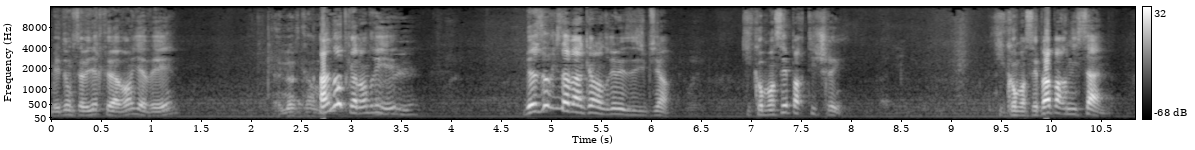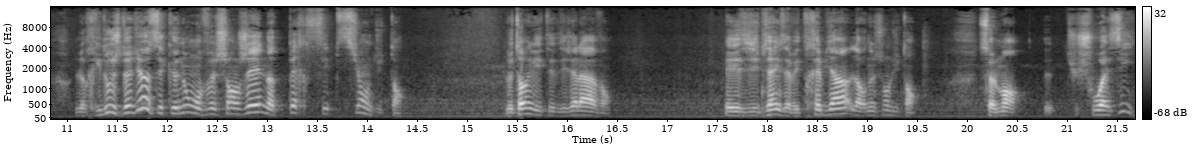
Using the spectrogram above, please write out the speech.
Mais donc ça veut dire qu'avant, il y avait Un autre calendrier. un autre calendrier. Bien sûr qu'ils avaient un calendrier, les Égyptiens, qui commençait par Tishrei, qui commençait pas par Nissan. Le chidouche de Dieu, c'est que nous, on veut changer notre perception du temps. Le temps, il était déjà là avant. Et les Égyptiens, ils avaient très bien leur notion du temps. Seulement, tu choisis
